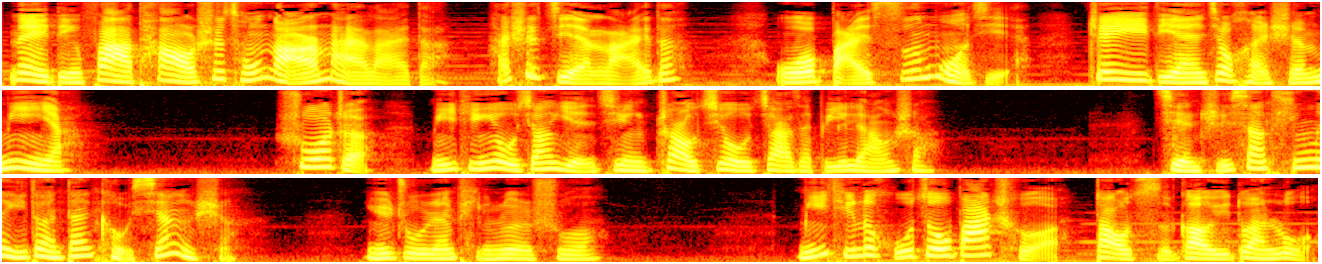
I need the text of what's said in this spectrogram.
那顶发套是从哪儿买来的，还是捡来的？我百思莫解。”这一点就很神秘呀。说着，迷婷又将眼镜照旧架在鼻梁上，简直像听了一段单口相声。女主人评论说：“迷婷的胡诌八扯到此告一段落。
